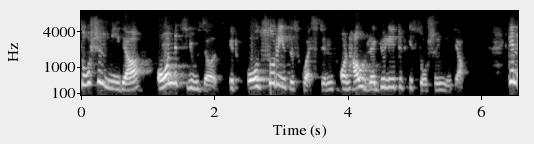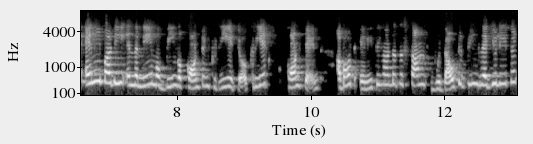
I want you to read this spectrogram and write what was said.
social media on its users, it also raises questions on how regulated is social media. Can anybody, in the name of being a content creator, create content about anything under the sun without it being regulated?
